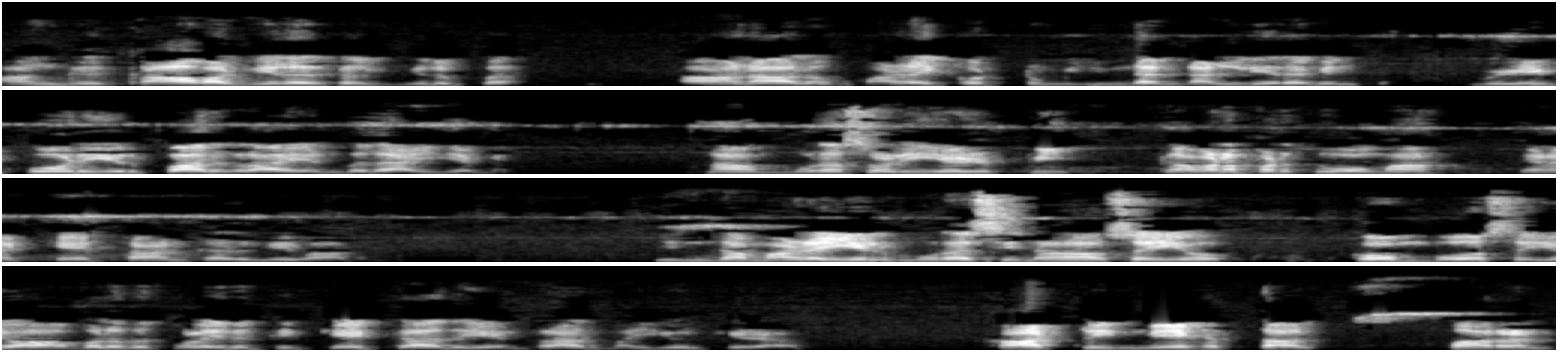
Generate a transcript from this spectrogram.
அங்கு காவல் வீரர்கள் இருப்பர் ஆனாலும் மழை கொட்டும் இந்த நள்ளிரவில் விழிப்போடு இருப்பார்களா என்பது ஐயமே. நாம் முரசொலி எழுப்பி கவனப்படுத்துவோமா என கேட்டான் கருங்கைவாணன் இந்த மழையில் முரசின ஓசையோ கோம்போசையோ அவ்வளவு தொலைவுக்கு கேட்காது என்றார் மையூர் கிழார் காற்றின் வேகத்தால் பரன்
